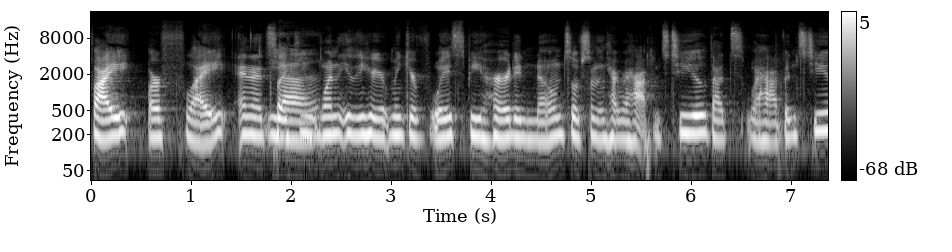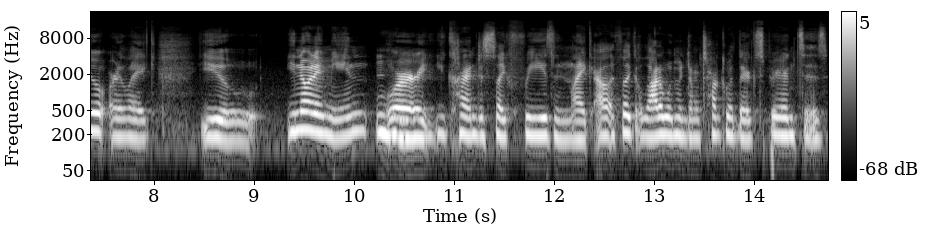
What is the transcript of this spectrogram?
fight or flight, and it's like you want to either hear make your voice be heard and known. So if something ever happens to you, that's what happens to you, or like you. You know what I mean? Or mm-hmm. you kind of just like freeze and like I feel like a lot of women don't talk about their experiences.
